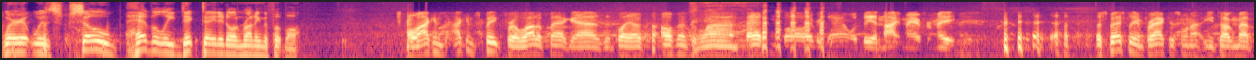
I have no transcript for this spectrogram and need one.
where it was so heavily dictated on running the football. Well, I can I can speak for a lot of fat guys that play offensive line. Passing the ball every down would be a nightmare for me, especially in practice when I, you're talking about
